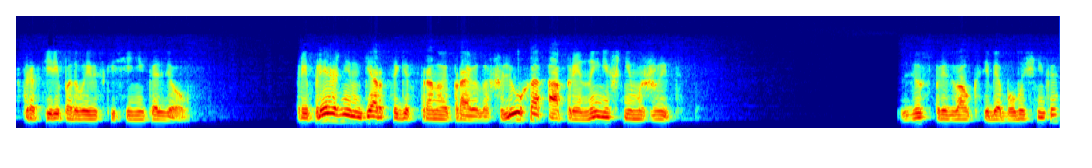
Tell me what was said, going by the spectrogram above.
в трактире под вывеской «Синий козел». При прежнем герцоге страной правила шлюха, а при нынешнем жид. Зюс призвал к себе булочника.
